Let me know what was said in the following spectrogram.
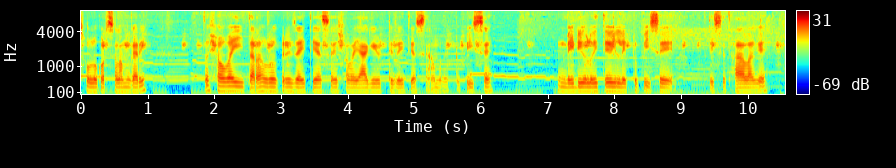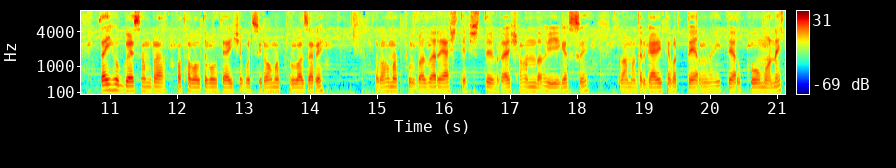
স্লো করছিলাম গাড়ি। তো সবাই তাড়াহুড়ো করে যাইতে আছে, সবাই আগে উঠতে যাইতে আছে, আমরা একটু পিছে। ভিডিও লইতে হইলে একটু পিছে পিছে থাকা লাগে। যাই হোক গ্যাস আমরা কথা বলতে বলতে আইসে পড়ছি রহমতপুর বাজারে। তো রহমতপুর বাজারে আসতে আসতে প্রায় সন্ধ্যা হয়ে গেছে। তো আমাদের গাড়িতে আবার তেল নেই, তেল কম অনেক।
